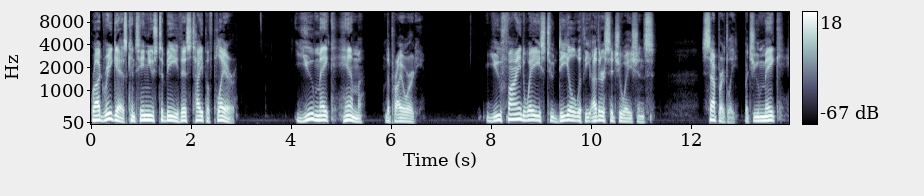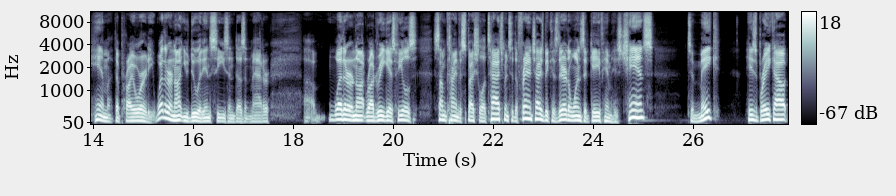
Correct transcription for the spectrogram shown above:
Rodrigues continues to be this type of player, you make him the priority. You find ways to deal with the other situations separately, but you make him the priority. Whether or not you do it in season doesn't matter. Whether or not Rodrigues feels some kind of special attachment to the franchise because they're the ones that gave him his chance to make his breakout.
